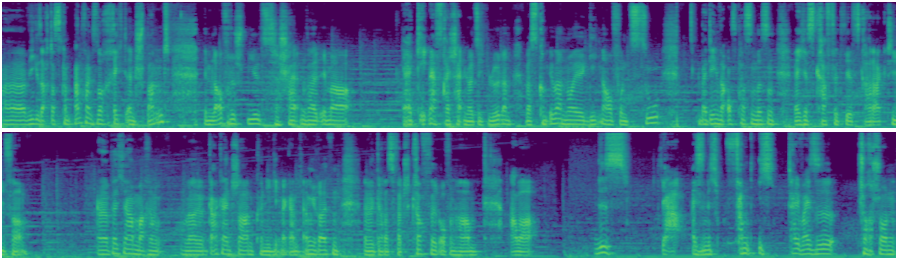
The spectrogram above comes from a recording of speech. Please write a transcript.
Äh, wie gesagt, das kommt anfangs noch recht entspannt. Im Laufe des Spiels schalten wir halt immer ja, Gegner freischalten hört sich blöd an, aber es kommen immer neue Gegner auf uns zu, bei denen wir aufpassen müssen, welches Kraftfeld wir jetzt gerade aktiv haben. Wenn wir Pech haben, machen wir gar keinen Schaden, können die Gegner gar nicht angreifen, wenn wir gerade das falsche Kraftfeld offen haben. Aber das ja, also nicht, fand ich teilweise doch schon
